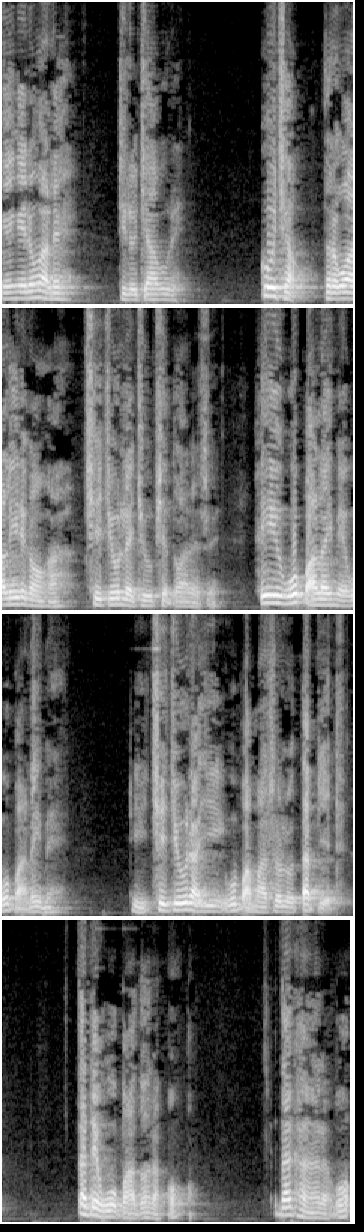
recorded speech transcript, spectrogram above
ငယ်ငယ်တုန်းကလည်းဒီလိုကြားဘူးတယ်ကိုယ့်ချောက်သရဝါလေးတစ်ကောင်ဟာခြေကျိုးလက်ကျိုးဖြစ်သွားတယ်ဆိုရင် အေးဝတ်ပါလိုက်မယ်ဝတ်ပါလိုက်မယ်ဒီခြေကျိုးတာကြီးဝတ်ပါမှာဆိုလို့တတ်ပြစ်တယ်တတ်တဲ့ဝတ်ပါသွားတာပေါ့အသက်ခံရတာပေါ့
